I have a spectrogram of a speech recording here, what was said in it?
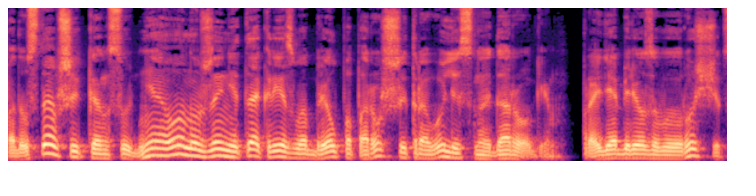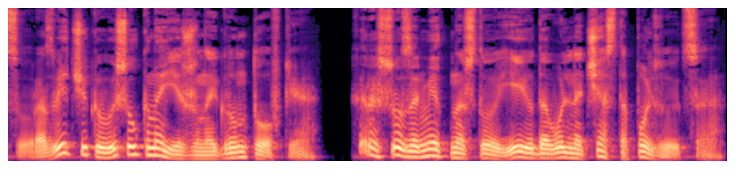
Подуставший к концу дня, он уже не так резво брел по поросшей травой лесной дороге. Пройдя березовую рощицу, разведчик вышел к наезженной грунтовке. Хорошо заметно, что ею довольно часто пользуются.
